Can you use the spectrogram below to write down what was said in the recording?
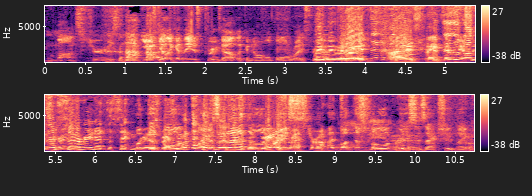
monsters. And, like, you just get like a, they just bring out like a normal bowl of rice. For Wait, you. wait, wait, And wait. If this is, I if this is what they're great. serving at the second But grade restaurant, what the like I hell's going on at the bowl greatest restaurant? But this bowl of rice is actually like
